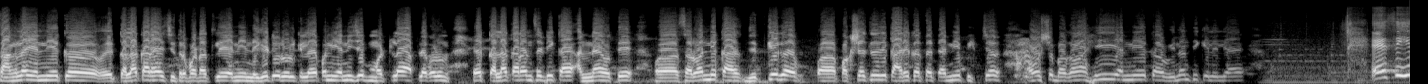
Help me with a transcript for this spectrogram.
चांगला यांनी एक एक कलाकार आहे चित्रपटातले. यांनी निगेटिव्ह रोल केला आहे पण यांनी जे म्हटलंय आपल्याकडून या कलाकारांसाठी काय अन्याय होते सर्वांनी का जितके पक्षातले जे कार्यकर्ते त्यांनी पिक्चर अवश्य बघावा. ही यांनी एक विनंती केलेली आहे. ऐसी ही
